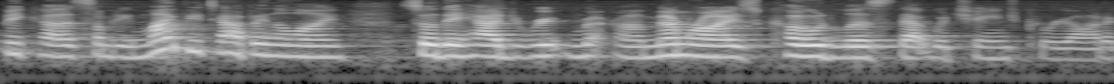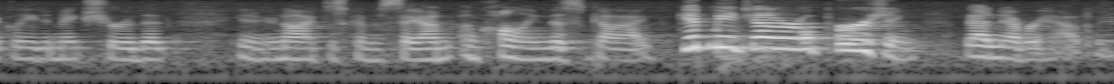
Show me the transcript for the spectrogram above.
because somebody might be tapping the line. So they had to re- uh, memorize code lists that would change periodically to make sure that you know, you're not just going to say, I'm, I'm calling this guy. Give me General Pershing. That never happened.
